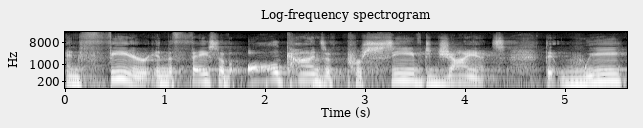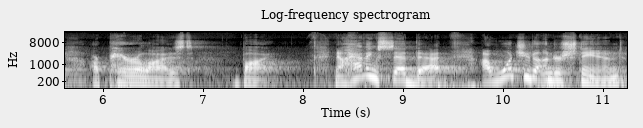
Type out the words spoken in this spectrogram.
and fear in the face of all kinds of perceived giants that we are paralyzed by. Now, having said that, I want you to understand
